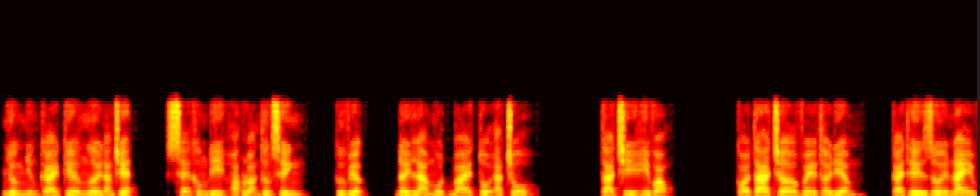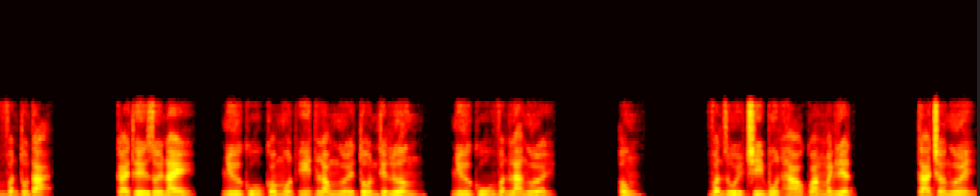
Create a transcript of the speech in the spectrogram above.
nhường những cái kia người đáng chết, sẽ không đi hoác loạn thương sinh, cứ việc, đây là một bài tội ác chỗ. Ta chỉ hy vọng, coi ta trở về thời điểm, cái thế giới này vẫn tồn tại. Cái thế giới này, như cũ có một ít lòng người tồn thiện lương, như cũ vẫn là người. Ông, vận rủi chi bút hào quang mãnh liệt. Ta chờ ngươi.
